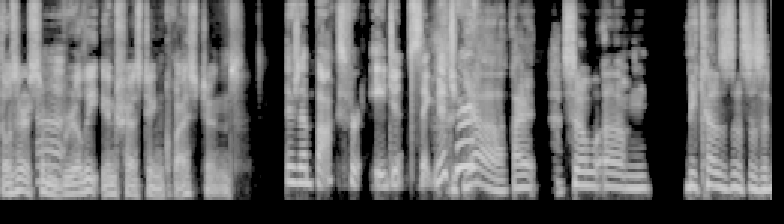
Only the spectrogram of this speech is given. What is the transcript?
Those are some Uh, really interesting questions. There's a box for agent signature. Yeah, I so um because this is an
